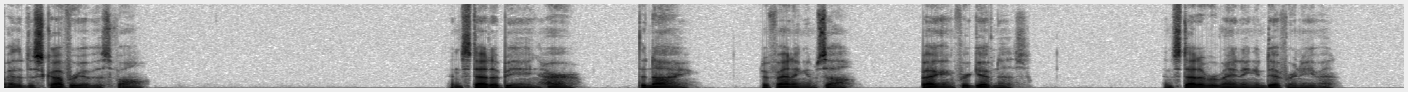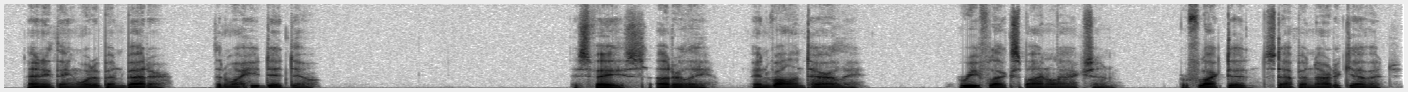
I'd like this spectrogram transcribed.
by the discovery of his fault. Instead of being her, denying, defending himself, begging forgiveness, instead of remaining indifferent even, Anything would have been better than what he did do. His face utterly, involuntarily, reflex spinal action, reflected Stepan Arkadyevitch,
